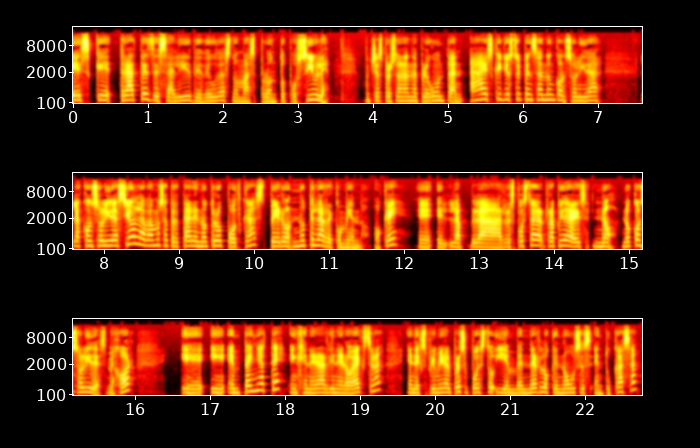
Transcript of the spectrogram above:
es que trates de salir de deudas lo más pronto posible. Muchas personas me preguntan, ah, es que yo estoy pensando en consolidar. La consolidación la vamos a tratar en otro podcast, pero no te la recomiendo, ¿ok? Eh, la, respuesta rápida es no, no consolides, mejor eh, y empeñate en generar dinero extra, en exprimir el presupuesto y en vender lo que no uses en tu casa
